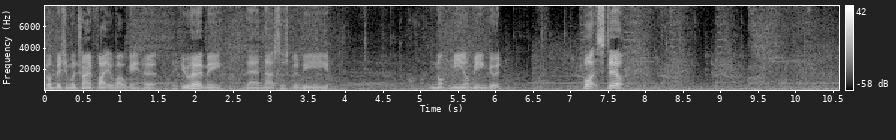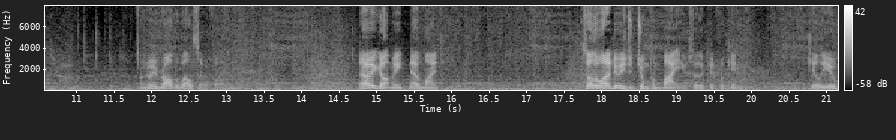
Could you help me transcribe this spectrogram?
Go on, bitch, I'm going to try and fight you without getting hurt. If you hurt me, then that's just going to be not me not being good. But still. I'm doing rather well so far. No, he got me. Never mind. So all they want to do is just jump and bite you so they could fucking kill you.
